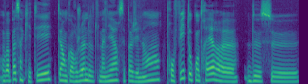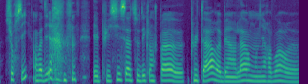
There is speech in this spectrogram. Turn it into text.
on va pas s'inquiéter, t'es encore jeune de toute manière, c'est pas gênant, profite au contraire euh, de ce sursis, on va dire. et puis si ça ne se déclenche pas euh, plus tard, eh bien là on ira voir euh,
